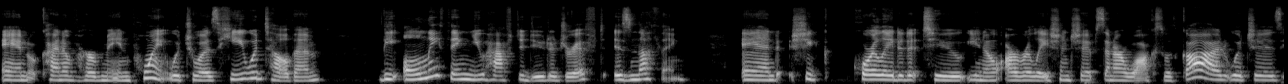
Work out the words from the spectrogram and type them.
and kind of her main point, which was he would tell them, the only thing you have to do to drift is nothing. And she correlated it to, you know, our relationships and our walks with God, which is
